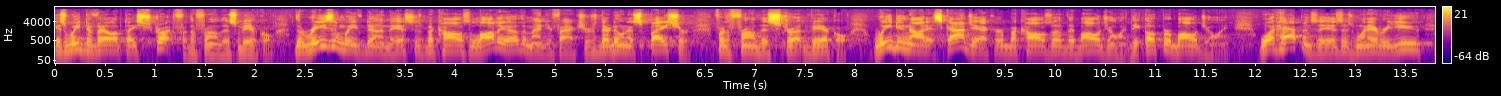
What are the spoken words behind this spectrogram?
is we developed a strut for the front of this vehicle. The reason we've done this is because a lot of the other manufacturers they're doing a spacer for the front of this strut vehicle. We do not at Skyjacker because of the ball joint, the upper ball joint. What happens is, is whenever you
